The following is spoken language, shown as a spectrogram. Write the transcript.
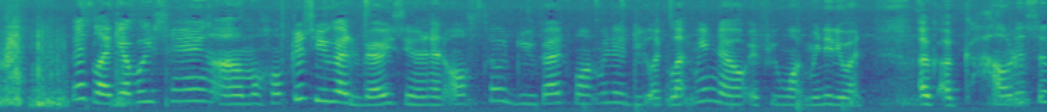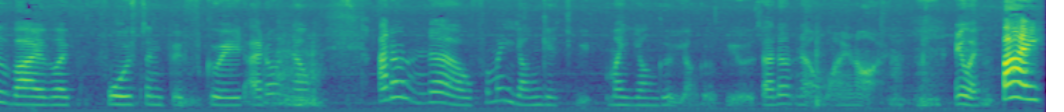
guys like everything. Um, hope to see you guys very soon. And also, do you guys want me to do, like, let me know if you want me to do it. Like, a how to survive, like, fourth and fifth grade. I don't know. I don't know. For my youngest, my younger, younger viewers. I don't know. Why not? Anyway, bye!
